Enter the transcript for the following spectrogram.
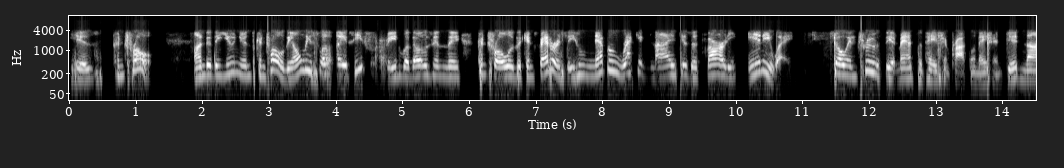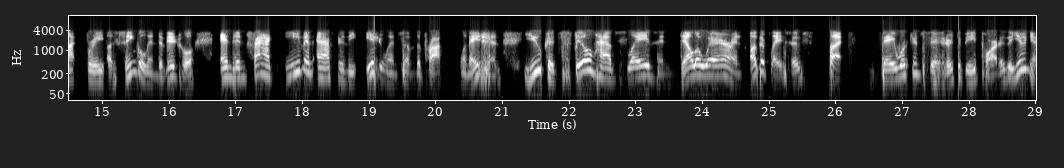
his control, under the Union's control. The only slaves he freed were those in the control of the Confederacy who never recognized his authority anyway. So, in truth, the Emancipation Proclamation did not free a single individual. And in fact, even after the issuance of the proclamation, you could still have slaves in Delaware and other places, but they were considered to be part of the Union.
